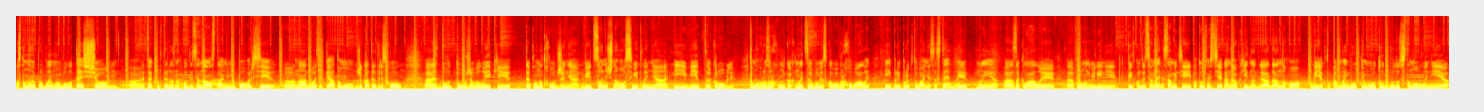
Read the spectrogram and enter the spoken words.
Основною проблемою було те, що е, ця квартира знаходиться на останньому поверсі, е, на 25-му ЖК Тетріс Холл. Е, Тут дуже великі теплонадходження від сонячного освітлення і від кровлі. Тому в розрахунках ми це обов'язково врахували, і при проєктуванні системи ми е, заклали е, фреонові лінії під кондиціонери саме тієї потужності, яка необхідна для даного об'єкту. В майбутньому тут будуть встановлені е,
